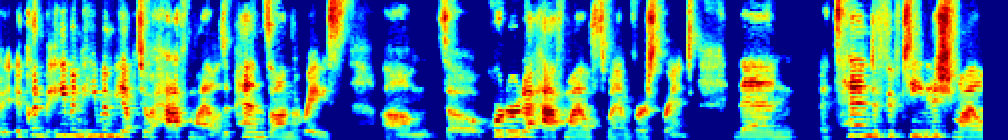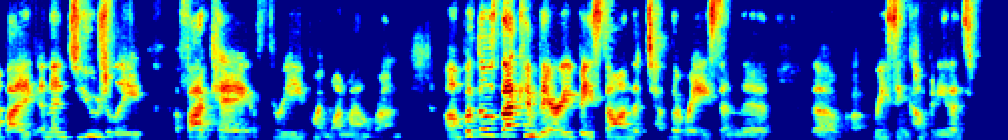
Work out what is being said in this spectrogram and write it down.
it could even even be up to a half mile. It depends on the race. Um, so a quarter to half mile swim for a sprint. Then a 10 to 15 ish mile bike, and then it's usually a 5K, a 3.1 mile run. Um, but those that can vary based on the, t- the race and the, the racing company that's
